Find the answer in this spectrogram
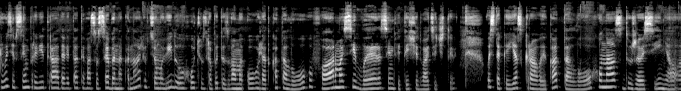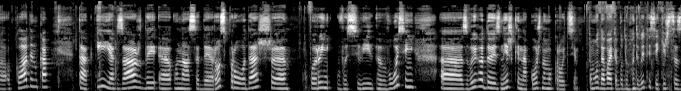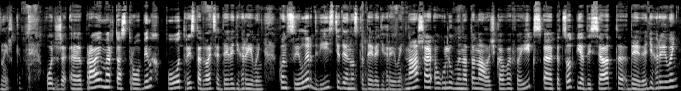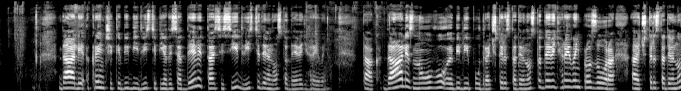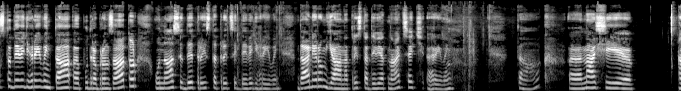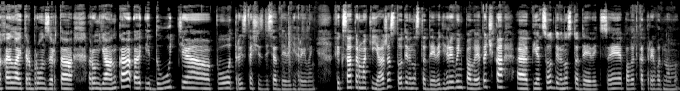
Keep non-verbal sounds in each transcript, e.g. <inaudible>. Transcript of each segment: Друзі, всім привіт! Рада вітати вас у себе на каналі. В цьому відео хочу зробити з вами огляд каталогу Фармасі вересень 2024. Ось такий яскравий каталог у нас, дуже осіння е, обкладинка. Так, і як завжди, е, у нас іде розпродаж. Е, Поринь в, сві... в осінь е, з вигодою знижки на кожному кроці. Тому давайте будемо дивитися, які ж це знижки. Отже, е, праймер та стробінг по 329 гривень, консилер 299 гривень. Наша улюблена тоналочка VFX е, 559 гривень. Далі кремчики BB 259 та CC 299 гривень. Так, далі знову бібі пудра 499 гривень, прозора е, 499 гривень та е, пудра бронзатор у нас іде 339 гривень. Далі рум'яна 319 гривень. Так, е, наші хайлайтер, бронзер та рум'янка е, ідуть е, по 369 гривень. Фіксатор макіяжа 199 гривень, палеточка е, 599. Це палетка 3 в одному.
